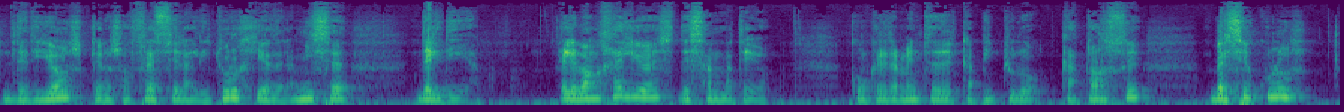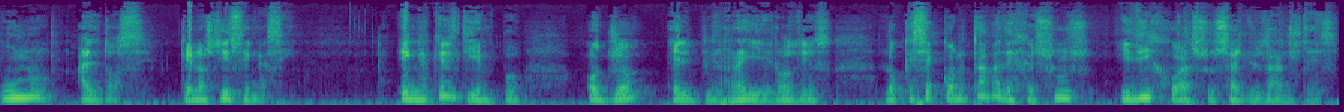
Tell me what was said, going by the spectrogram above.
de Dios que nos ofrece la liturgia de la misa del día. El Evangelio es de San Mateo, concretamente del capítulo 14, versículos 1 al 12, que nos dicen así. En aquel tiempo oyó el virrey Herodes lo que se contaba de Jesús y dijo a sus ayudantes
